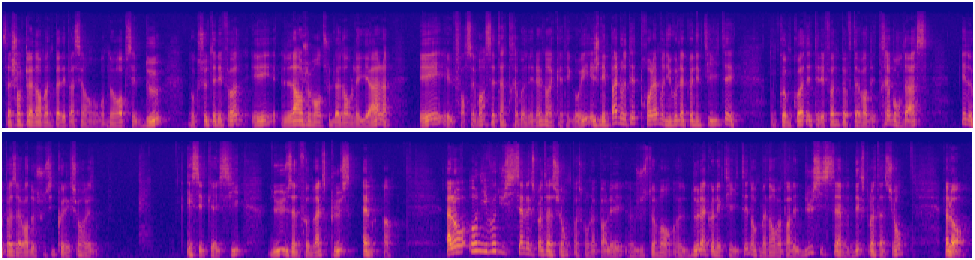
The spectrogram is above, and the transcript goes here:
sachant que la norme à ne pas dépasser en Europe c'est 2. Donc ce téléphone est largement en dessous de la norme légale et forcément, c'est un très bon élève dans la catégorie. Et je n'ai pas noté de problème au niveau de la connectivité. Donc, comme quoi, des téléphones peuvent avoir des très bons DAS et ne pas avoir de soucis de connexion réseau. Et c'est le cas ici du Zenfone Max Plus M1. Alors au niveau du système d'exploitation, parce qu'on a parlé euh, justement euh, de la connectivité, donc maintenant on va parler du système d'exploitation. Alors,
